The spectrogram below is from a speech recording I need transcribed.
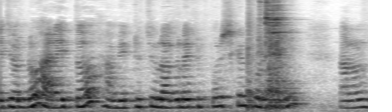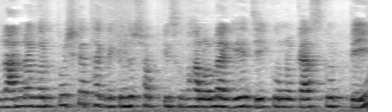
এই জন্য আর এই তো আমি একটু চুলাগুলো একটু পরিষ্কার করে নিই। কারণ রান্নাঘর পরিষ্কার থাকলে কিন্তু সবকিছু ভালো লাগে, যে কোনো কাজ করতেই।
